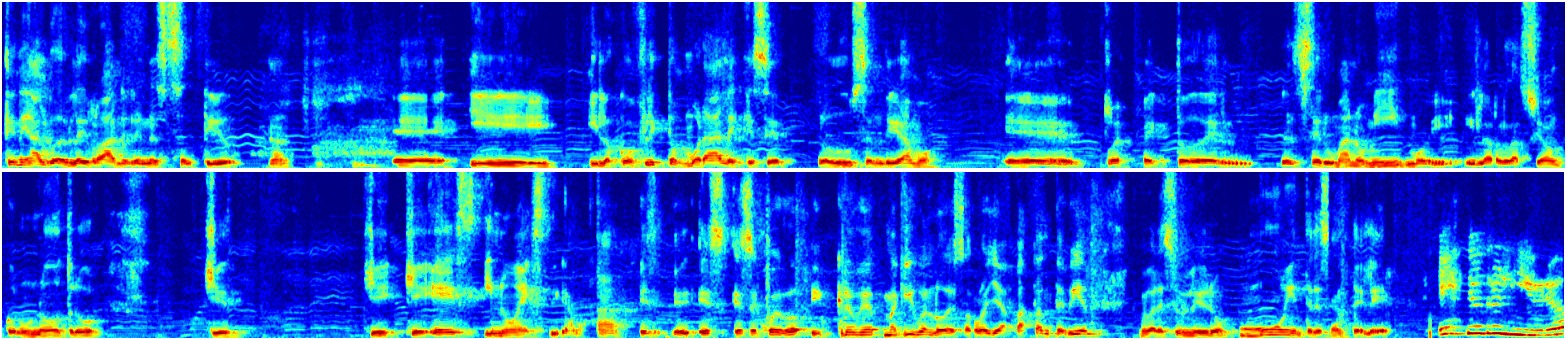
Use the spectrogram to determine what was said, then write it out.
Tiene algo de Blade Runner en ese sentido. Eh, y, y los conflictos morales que se producen, digamos, eh, respecto del, ser humano mismo y, la relación con un otro que, que, es y no es, digamos. ¿ah? Es, ese juego, y creo que McEwan lo desarrolla bastante bien, me parece un libro muy interesante de leer. Este otro libro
